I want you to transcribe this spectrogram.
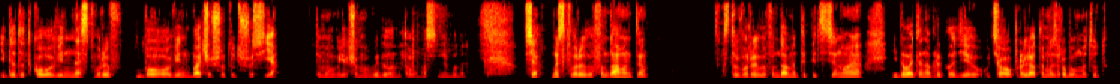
І додатково він не створив, бо він бачить, що тут щось є. Тому, якщо ми видалимо, то у нас не буде. Все, ми створили фундаменти. Створили фундаменти під стіною. І давайте на прикладі цього прольоту ми зробимо тут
